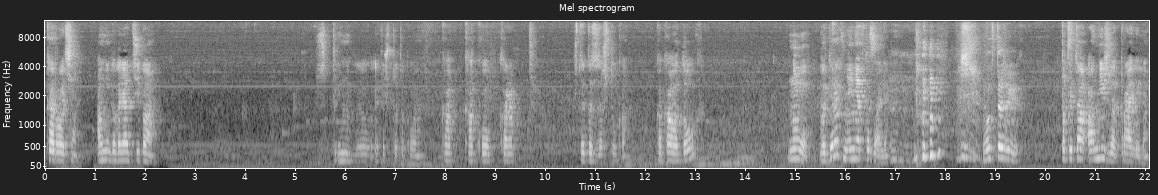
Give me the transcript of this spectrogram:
Короче, они говорят, типа, Spring это что такое? Как, како, карп, что это за штука? Какао толк? Ну, во-первых, мне не отказали. Во-вторых, так это они же отправили.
